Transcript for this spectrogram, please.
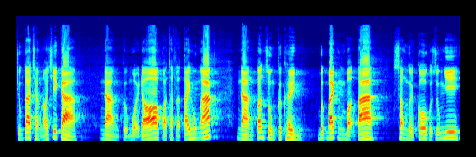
chúng ta chẳng nói chi cả Nàng cử muội đó quả thật là tay hung ác Nàng toan dùng cực hình bức bách bọn ta, song người cô của Dung Nhi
